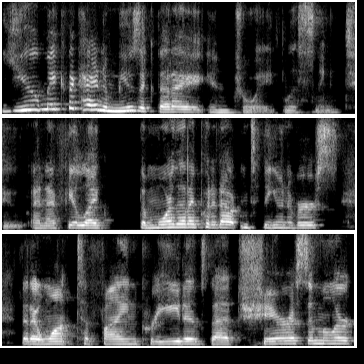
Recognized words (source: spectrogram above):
you make the kind of music that I enjoy listening to. And I feel like the more that I put it out into the universe, that I want to find creatives that share a similar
